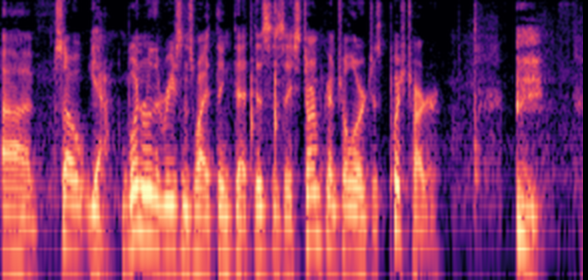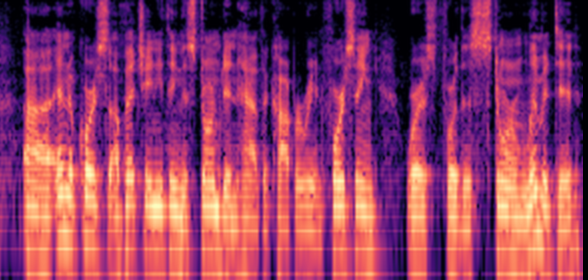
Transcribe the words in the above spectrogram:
Uh, so, yeah, one of the reasons why I think that this is a storm controller just pushed harder. uh, and of course, I'll bet you anything the Storm didn't have the copper reinforcing, whereas for the Storm Limited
